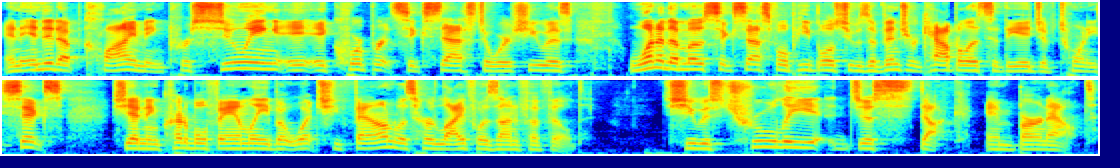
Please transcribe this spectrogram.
and ended up climbing, pursuing a, a corporate success to where she was one of the most successful people. She was a venture capitalist at the age of 26. She had an incredible family, but what she found was her life was unfulfilled. She was truly just stuck and burnt out.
